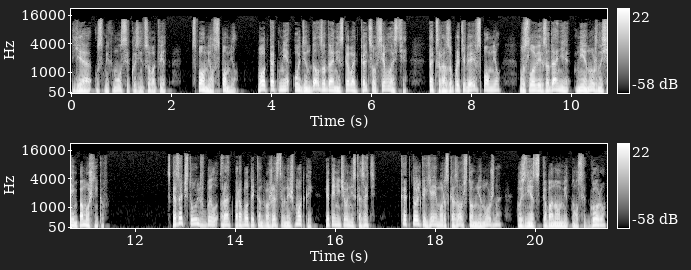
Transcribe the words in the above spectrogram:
Я усмехнулся Кузнецу в ответ. Вспомнил, вспомнил. Вот как мне Один дал задание сковать кольцо всевластия, так сразу про тебя и вспомнил. В условиях задания мне нужно семь помощников. Сказать, что Ульф был рад поработать над божественной шмоткой, это ничего не сказать. Как только я ему рассказал, что мне нужно, кузнец с кабаном метнулся к гору,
